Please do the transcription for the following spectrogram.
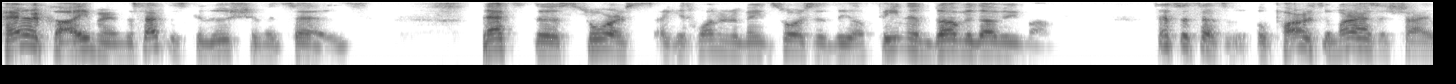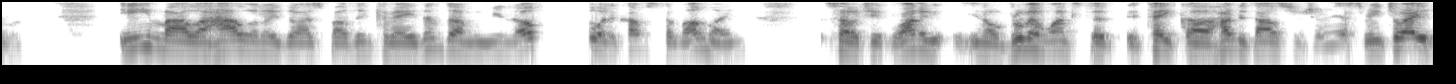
Perika Aimer, in the Satis Kedushin, it says, that's the source, I guess one of the main sources, the Alfina David Avimam. That's what it says. Uparis, the Mar has a Shaila. You know, when it comes to mamain, so if you want to, you know, Reuben wants to take a hundred dollars from Shimon, he has to read to.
